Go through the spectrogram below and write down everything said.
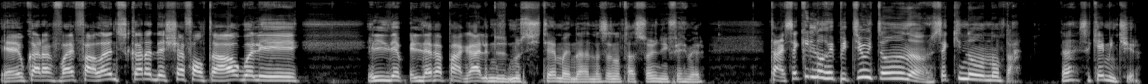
E aí o cara vai falando, se o cara deixar faltar algo, ele. Ele, ele deve apagar ali no, no sistema, na, nas anotações do enfermeiro. Tá, isso aqui ele não repetiu, então não. Isso aqui não, não tá. Né? Isso aqui é mentira.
